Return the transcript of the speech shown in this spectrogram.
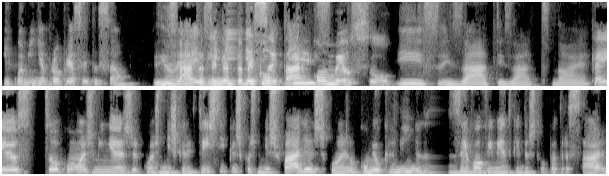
E com a minha própria aceitação. Exato, é? aceitando também aceitar com... como eu sou. Isso, exato, exato, não é? Quem eu sou com as minhas, com as minhas características, com as minhas falhas, com, a, com o meu caminho de desenvolvimento que ainda estou para traçar,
